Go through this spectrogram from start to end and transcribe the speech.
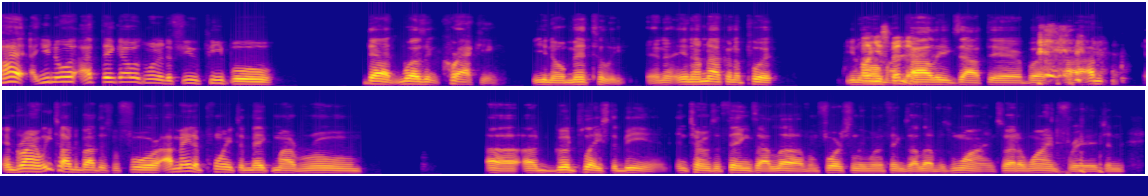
I, you know what? I think I was one of the few people that wasn't cracking, you know, mentally. And and I'm not going to put, you know, all my colleagues out there, but I, I'm. And Brian, we talked about this before. I made a point to make my room uh, a good place to be in in terms of things I love. Unfortunately, one of the things I love is wine, so I had a wine fridge, and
